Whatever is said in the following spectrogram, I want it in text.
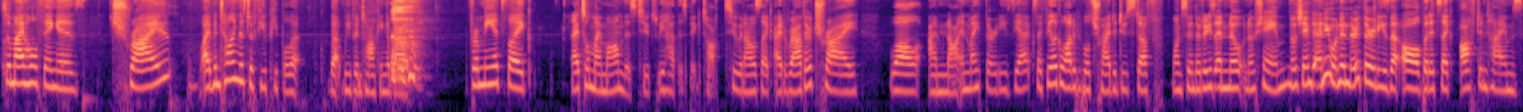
So my whole thing is try I've been telling this to a few people that that we've been talking about. For me it's like I told my mom this too cuz we had this big talk too and I was like I'd rather try while I'm not in my 30s yet cuz I feel like a lot of people try to do stuff once they're in their 30s and no no shame, no shame to anyone in their 30s at all, but it's like oftentimes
